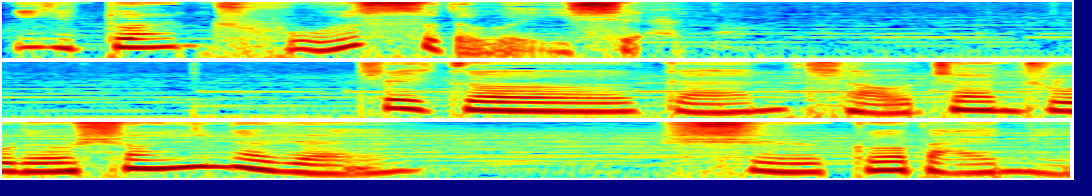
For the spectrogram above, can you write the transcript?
异端处死的危险这个敢挑战主流声音的人，是哥白尼，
